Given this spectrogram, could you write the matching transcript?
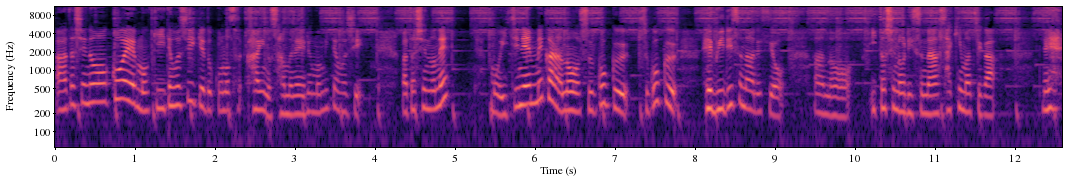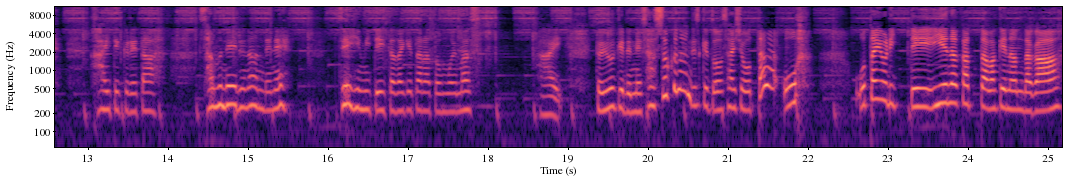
私の声も聞いてほしいけど、この回のサムネイルも見てほしい。私のね、もう1年目からのすごく、すごくヘビーリスナーですよ。あの、愛しのリスナー、先町が、ね、書いてくれたサムネイルなんでね、ぜひ見ていただけたらと思います。はい。というわけでね、早速なんですけど、最初おた、お、お便りって言えなかったわけなんだが、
